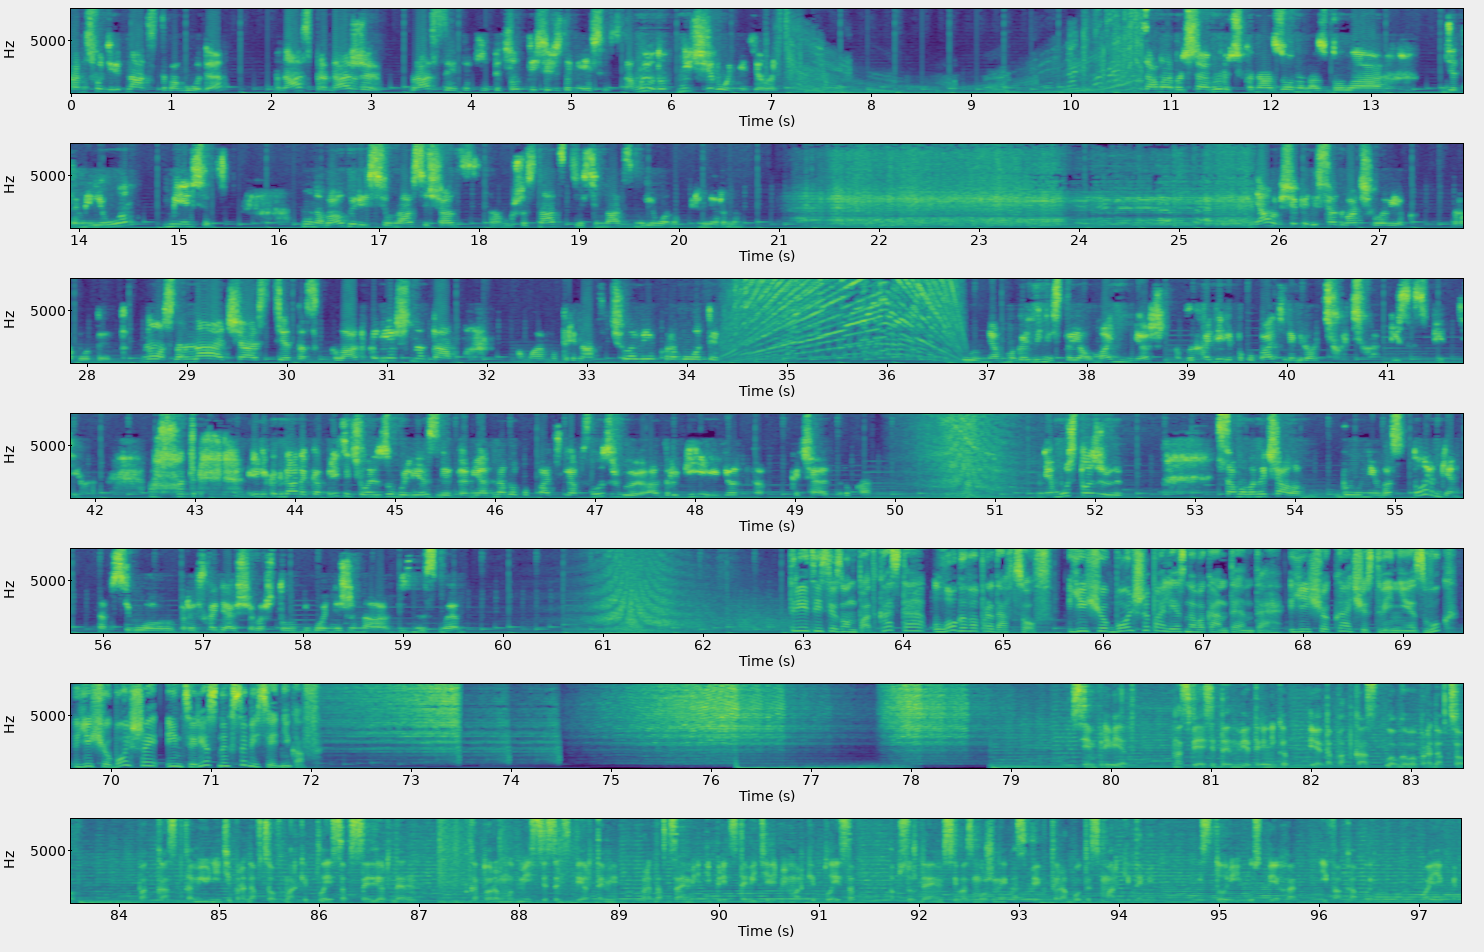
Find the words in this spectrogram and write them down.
концу 2019 года у нас продажи разные такие 500 тысяч за месяц, а мы вот ничего не делали. Самая большая выручка на Озон у нас была где-то миллион в месяц. Ну, на Валберисе у нас сейчас там 16-18 миллионов примерно. У меня вообще 52 человека работает. Но основная часть это склад, конечно, там, по-моему, 13 человек работает. У меня в магазине стоял манеж, заходили покупатели, я говорила, тихо-тихо, Лиза спит, тихо. Вот. Или когда на капризе чего зубы лезли, там я одного покупателя обслуживаю, а другие ее там качают рука. У меня муж тоже с самого начала был не в восторге, от всего происходящего, что у него не жена, а бизнесмен. Третий сезон подкаста «Логово продавцов». Еще больше полезного контента, еще качественнее звук, еще больше интересных собеседников. Всем привет! На связи Дэн Ветренников, и это подкаст «Логово продавцов» подкаст комьюнити продавцов маркетплейсов Seller Den, в котором мы вместе с экспертами, продавцами и представителями маркетплейсов обсуждаем всевозможные аспекты работы с маркетами, истории успеха и факапы. Поехали!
